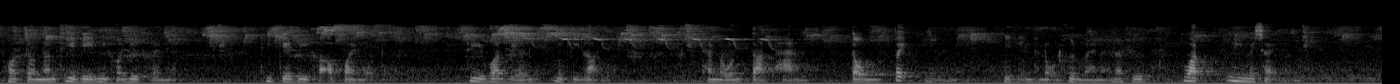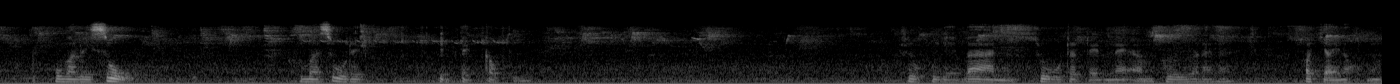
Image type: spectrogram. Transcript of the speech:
เพราะตอนนั้นที่ดินนี่เขายึดไปหมดที่เจดีย์เขาเอาไปหมด ที่วัดเหลือไม่กี่ไร่ถนนตัดผ่านตรงเป๊ะนี่ ที่เห็นถนนขึ้นมานะนั่นคือวัดนี่ไม่ใช่แล้วครูบาเลยสู้ครูบาสู้ได้เป็นเป็ดเก่าทีสู้ผู้ใหญ่บ้าน สู้ถ้าเป็นในอำเภออะไรนะเข้าใจเนาะอืม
